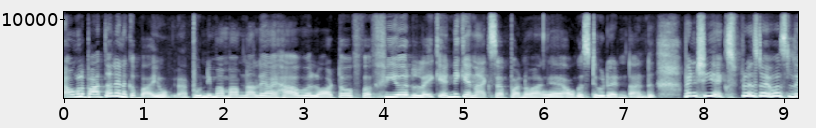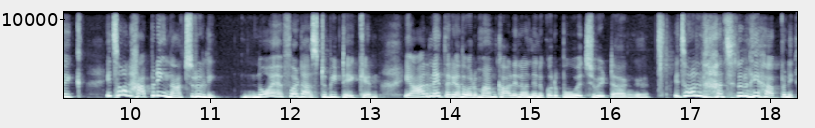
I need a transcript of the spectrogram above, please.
அவங்கள பார்த்தாலே எனக்கு பயம் பூர்ணிமா மேம்னாலே ஐ ஹாவ் அ லாட் ஆஃப் ஃபியர் லைக் என்னைக்கு என்ன அக்செப்ட் பண்ணுவாங்க அவங்க ஸ்டூடெண்ட் அண்ட் வென் ஷீ எக்ஸ்பிரஸ்ட் ஐ வாஸ் லைக் இட்ஸ் ஆல் ஹேப்பனிங் நேச்சுரலி நோ எஃபர்ட் ஹாஸ் டு பி டேக்கன் யாருனே தெரியாத ஒரு மேம் காலையில் வந்து எனக்கு ஒரு பூ வச்சு விட்டாங்க இட்ஸ் ஆல் நேச்சுரலி ஹேப்பனிங்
